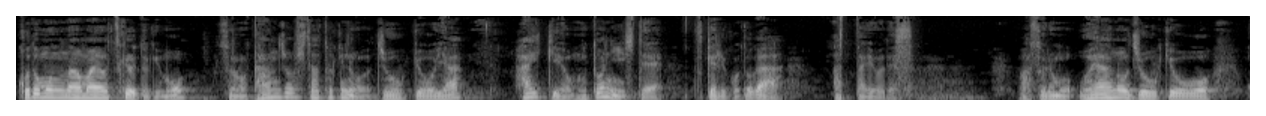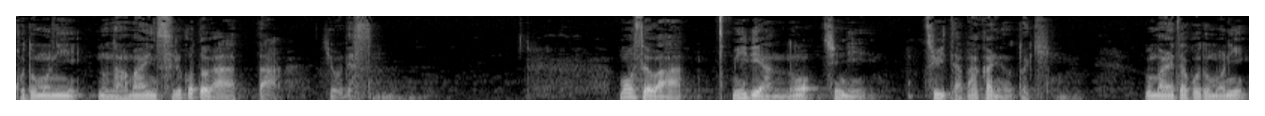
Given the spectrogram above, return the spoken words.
子供の名前をつけるときも、その誕生した時の状況や背景をもとにしてつけることがあったようです。まあ、それも親の状況を子供にの名前にすることがあったようです。モーセはミディアンの地に着いたばかりの時、生まれた子供に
